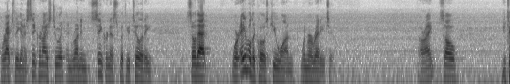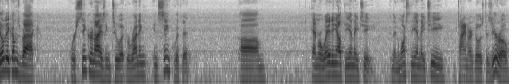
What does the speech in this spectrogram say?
We're actually going to synchronize to it and run in synchronous with utility so that we're able to close Q1 when we're ready to. All right, so utility comes back, we're synchronizing to it, we're running in sync with it, um, and we're waiting out the MAT. And then once the MAT timer goes to zero,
